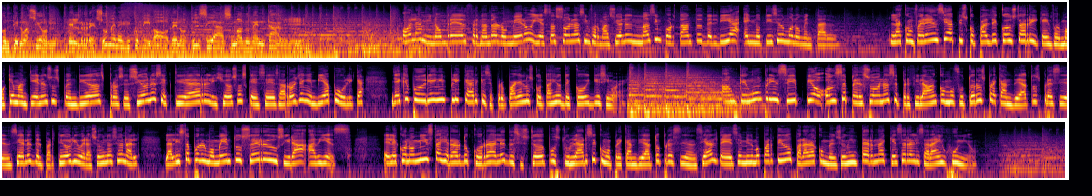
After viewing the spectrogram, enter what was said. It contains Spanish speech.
continuación el resumen ejecutivo de Noticias Monumental. Hola, mi nombre es Fernanda Romero y estas son las informaciones más importantes del día en Noticias Monumental. La Conferencia Episcopal de Costa Rica informó que mantienen suspendidas procesiones y actividades religiosas que se desarrollan en vía pública, ya que podrían implicar que se propaguen los contagios de COVID-19. Aunque en un principio 11 personas se perfilaban como futuros precandidatos presidenciales del Partido Liberación Nacional, la lista por el momento se reducirá a 10. El economista Gerardo Corrales desistió de postularse como precandidato presidencial de ese mismo partido para la convención interna que se realizará en junio.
